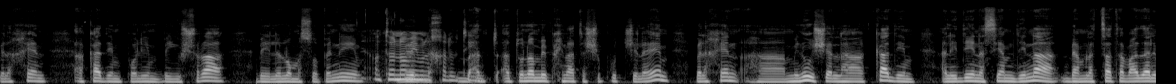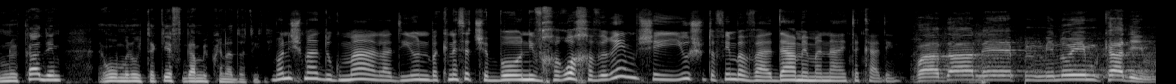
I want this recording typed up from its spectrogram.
ולכן הקאדים פועלים ביושרה, ללא משוא פנים. אוטונומיים ו- לחלוטין. אוטונומיים מבחינת השיפוט שלהם, ולכן המינוי של הקאדים על ידי נשיא המדינה בהמלצת הוועדה למינוי קאדים, הוא מינוי תקף גם מבחינה דתית. בוא נשמע דוגמה לדיון בכנסת שבו נבחרו החברים שיהיו שותפים בוועדה הממנה את הקאדים. ועדה למינויים קאדים.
